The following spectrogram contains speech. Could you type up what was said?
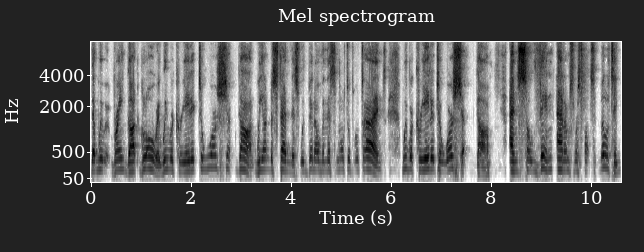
that we would bring God glory. We were created to worship God. We understand this. We've been over this multiple times. We were created to worship God. And so then Adam's responsibility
